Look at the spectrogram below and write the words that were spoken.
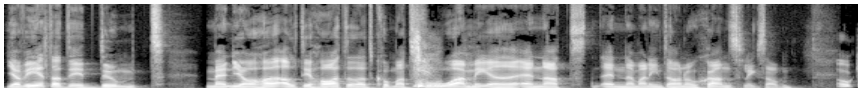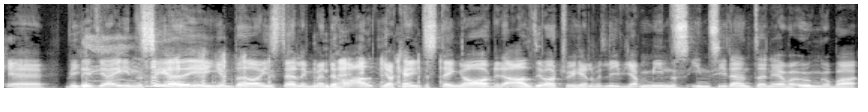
jag vet att det är dumt, men jag har alltid hatat att komma tvåa mer än, att, än när man inte har någon chans liksom. Okej. Eh, vilket jag inser är ingen bra inställning, men det har all, jag kan inte stänga av det. Det har alltid varit så i hela mitt liv. Jag minns incidenten när jag var ung och bara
